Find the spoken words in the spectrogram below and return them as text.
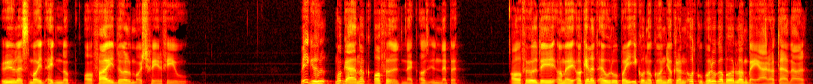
ő lesz majd egy nap a fájdalmas férfiú. Végül magának a földnek az ünnepe. A földé, amely a kelet-európai ikonokon gyakran ott kuporog a barlang bejáratánál.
